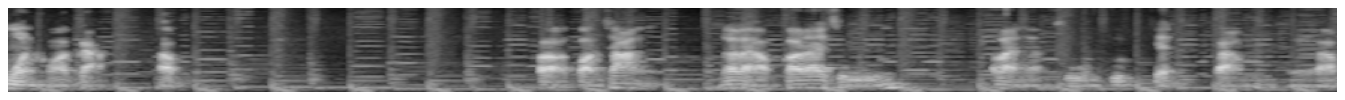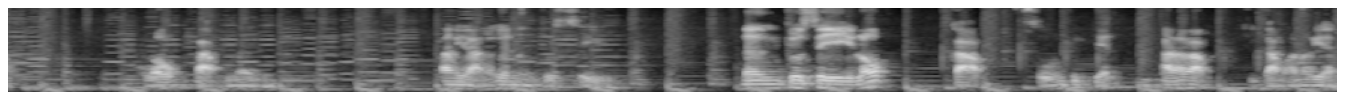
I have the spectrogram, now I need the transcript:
มวลของอากาศครับก็ก่อนช่างนั่นแหละครับก็ได้ศูนย์เท่าไหร่นะศูนย์จุดเจ็ดกรัมนะครับ ลบกับหนึ่งตั้งทีหลังก็คือหนึ่งจุดสี่หนึ่งจุดสี่ลบกับศูนย์จุดเจ็ดเท่ากับกี่กรัมครับนักเรียน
